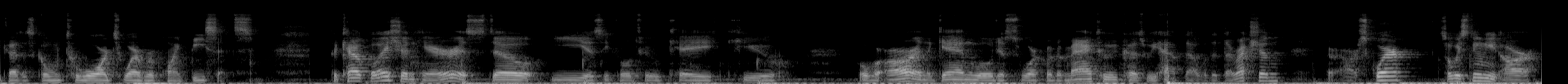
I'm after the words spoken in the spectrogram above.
Because it's going towards wherever point D sits. The calculation here is still E is equal to KQ over R. And again we'll just work with the magnitude because we have that with the direction so R square so we still need R.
